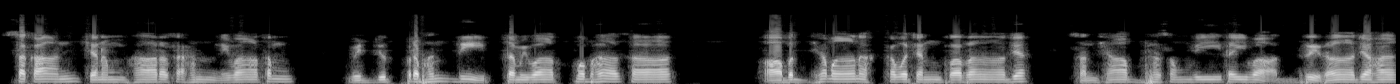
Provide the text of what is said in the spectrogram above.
स काञ्चनम् भारसहम् निवातम् विद्युत्प्रभम् दीप्तमिवात्मभासा। आबध्यमानः कवचम् रराज सन्ध्याभ्रसंवीतैवाद्रिराजः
